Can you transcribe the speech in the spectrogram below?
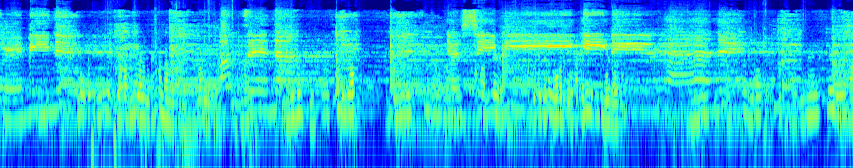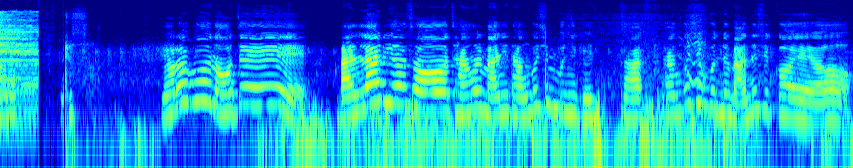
개미는 언제나 열심히 일을 하네 여러분 어제 말날이어서 장을 많이 담그신 분이 계, 다, 담그신 분들 많으실 거예요.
